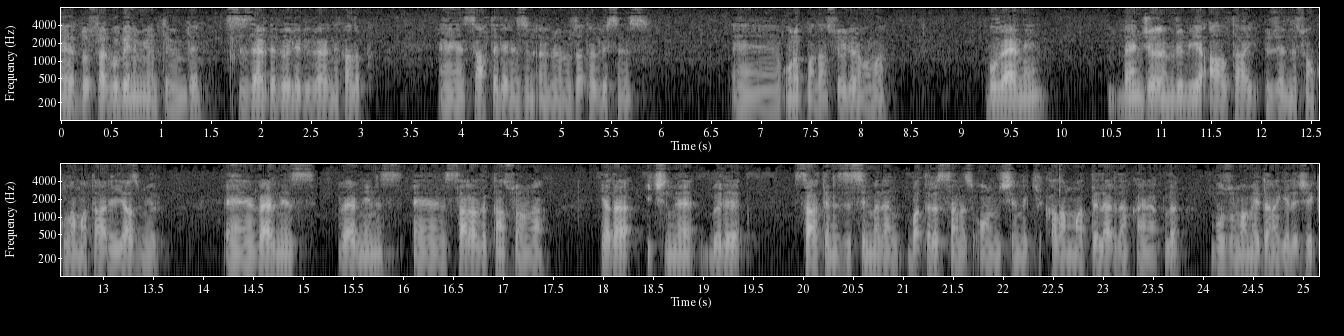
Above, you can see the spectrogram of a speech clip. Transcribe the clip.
Evet dostlar bu benim yöntemimdi. Sizler de böyle bir vernik alıp e, sahtelerinizin ömrünü uzatabilirsiniz. E, unutmadan söylüyorum ama bu verniğin bence ömrü bir 6 ay üzerinde son kullanma tarihi yazmıyor. E, verniğiniz, verniğiniz e, sarardıktan sonra ya da içine böyle sahtenizi silmeden batırırsanız onun içindeki kalan maddelerden kaynaklı bozulma meydana gelecek.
